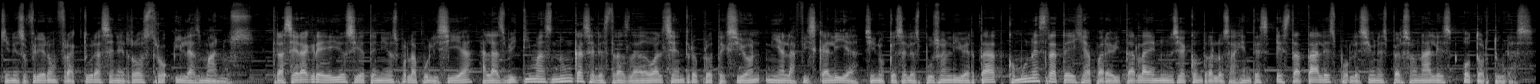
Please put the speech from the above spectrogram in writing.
quienes sufrieron fracturas en el rostro y las manos. Tras ser agredidos y detenidos por la policía, a las víctimas nunca se les trasladó al centro de protección ni a la fiscalía, sino que se les puso en libertad como una estrategia para evitar la denuncia contra los agentes estatales por lesiones personales o torturas.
